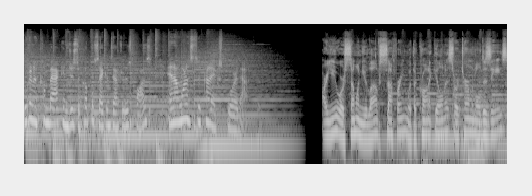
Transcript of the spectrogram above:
we're going to come back in just a couple seconds after this pause, and I want us to kind of explore that. Are you or someone you love suffering with a chronic illness or terminal disease?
